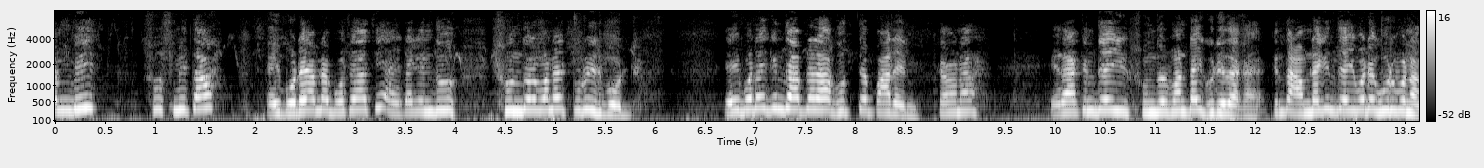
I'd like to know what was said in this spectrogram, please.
এমবি সুস্মিতা। এই বোর্ডে আমরা বসে আছি আর এটা কিন্তু সুন্দরবনের ট্যুরিস্ট বোর্ড এই বোর্ডে কিন্তু আপনারা ঘুরতে পারেন কেননা এরা কিন্তু এই সুন্দরবনটাই ঘুরে দেখায়। কিন্তু আমরা কিন্তু এই বোটে ঘুরবো না।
